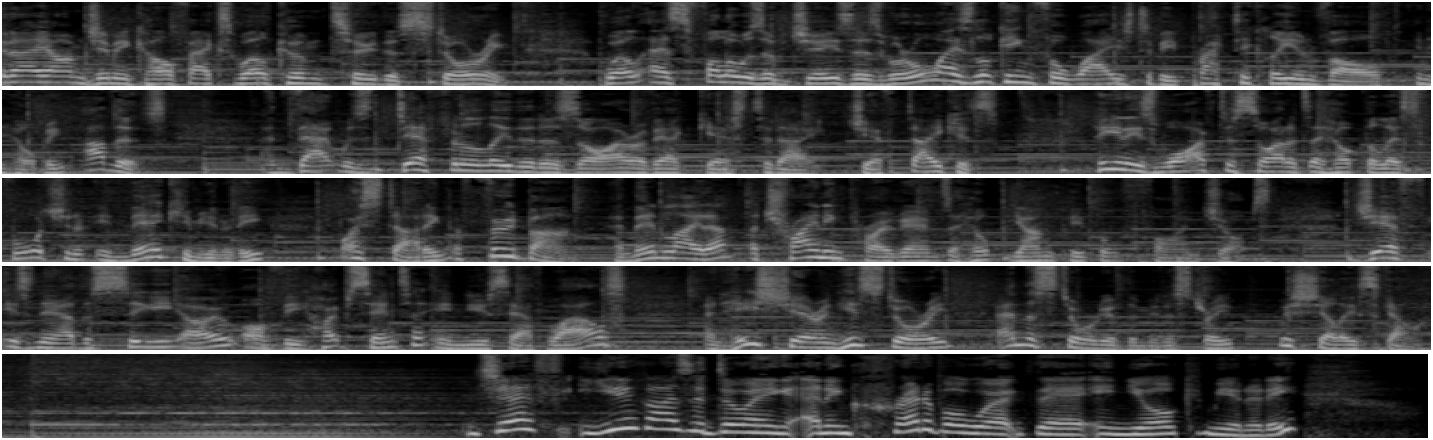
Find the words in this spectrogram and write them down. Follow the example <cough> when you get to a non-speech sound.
G'day, I'm Jimmy Colfax. Welcome to The Story. Well, as followers of Jesus, we're always looking for ways to be practically involved in helping others. And that was definitely the desire of our guest today, Jeff Dakers. He and his wife decided to help the less fortunate in their community by starting a food barn and then later a training program to help young people find jobs. Jeff is now the CEO of the Hope Centre in New South Wales and he's sharing his story and the story of the ministry with Shelley Scullen. Jeff, you guys are doing an incredible work there in your community.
